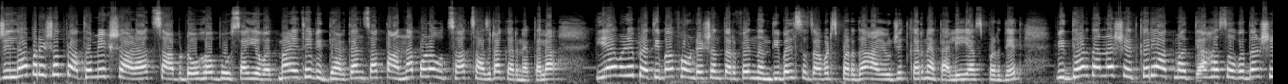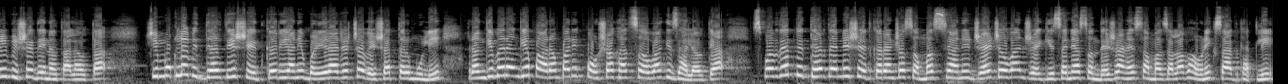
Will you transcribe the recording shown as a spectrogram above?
जिल्हा परिषद प्राथमिक शाळा चापडोह भोसा यवतमाळ येथे विद्यार्थ्यांचा तान्हापोळा उत्साहात साजरा करण्यात आला. यावेळी प्रतिभा फाउंडेशनतर्फे नंदीबैल सजावट स्पर्धा आयोजित करण्यात आली. या स्पर्धेत विद्यार्थ्यांना शेतकरी आत्महत्या हा संवेदनशील विषय देण्यात आला होता. चिमुकले विद्यार्थी शेतकरी आणि बळीराजाच्या वेशात तर मुली रंगीबेरंगी पारंपरिक पोशाखात सहभागी झाल्या होत्या. स्पर्धेत विद्यार्थ्यांनी शेतकऱ्यांच्या समस्या आणि जय जवान जय किसान या संदेशाने समाजाला भावनिक साथ घातली.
